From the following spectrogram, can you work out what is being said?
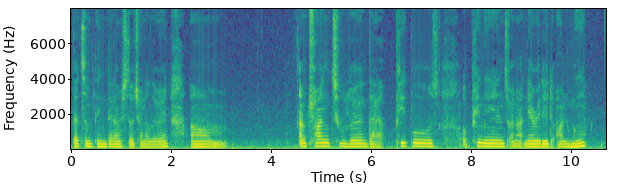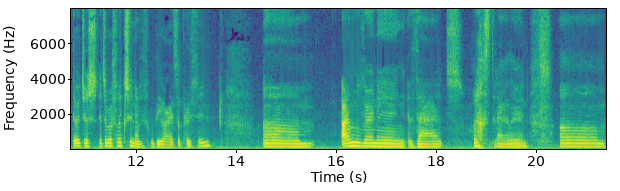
that's something that I'm still trying to learn. Um, I'm trying to learn that people's opinions are not narrated on me. They're just it's a reflection of who they are as a person. Um I'm learning that what else did I learn? Um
